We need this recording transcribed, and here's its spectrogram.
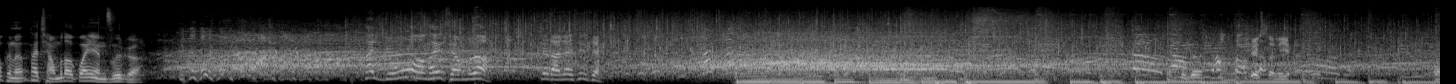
不可能，他抢不到观演资格。他有网他也抢不到。谢谢大家，谢谢。确实厉害，好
